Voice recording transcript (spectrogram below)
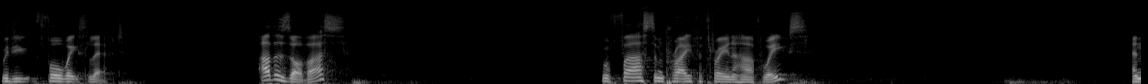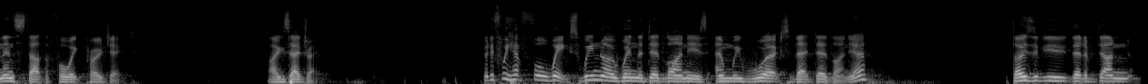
with you four weeks left. Others of us will fast and pray for three and a half weeks and then start the four week project. I exaggerate. But if we have four weeks, we know when the deadline is and we work to that deadline, yeah? Those of you that have done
